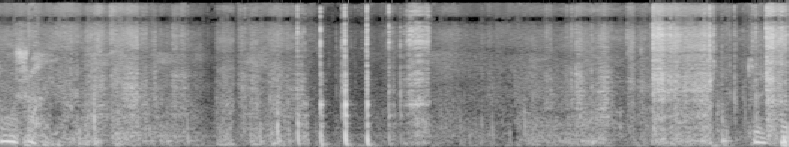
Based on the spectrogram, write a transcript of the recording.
тому що тут е,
